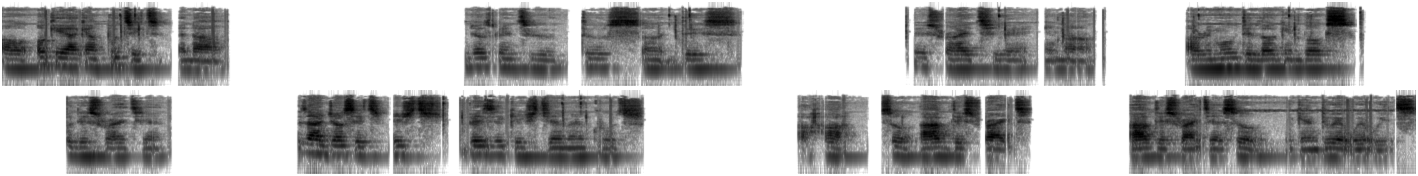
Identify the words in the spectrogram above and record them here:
Oh okay i can put it now just going to do this this right here and now I'll remove the login box put this right here. These are just H basic HTML codes. Aha so I have this right. I have this right here so we can do away with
